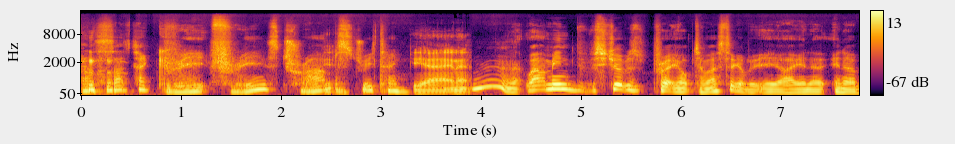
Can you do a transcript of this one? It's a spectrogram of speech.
That's such a great phrase, trap streeting. Yeah, in it. Mm. Well, I mean, Stuart was pretty optimistic about AI in a in a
